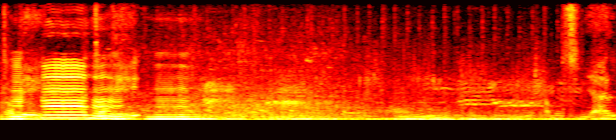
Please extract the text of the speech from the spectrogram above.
Attendez, Mhm, attendez. mhm. À mon signal.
